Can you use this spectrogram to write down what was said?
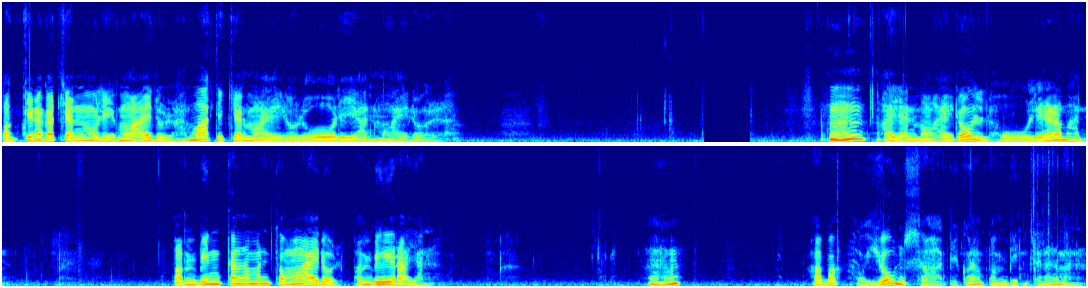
pag kinagat yan muli mga idol, matik yan mga idol, huli yan mga idol. Hmm, ayan mga idol, huli na naman. Pambinta naman ito mga idol, pambihira yan. Mhm. Aba, o yun, sabi ko na, pambinta na naman.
